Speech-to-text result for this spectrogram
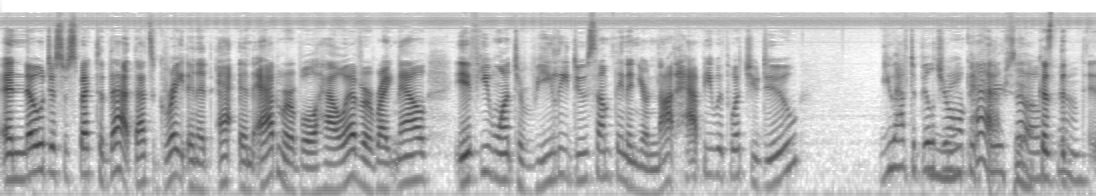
And no disrespect to that, that's great and, and admirable. However, right now, if you want to really do something and you're not happy with what you do, you have to build your own it for path. yourself, Because yeah.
